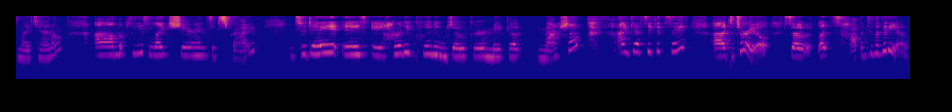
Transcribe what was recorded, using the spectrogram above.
to my channel. Um, please like, share, and subscribe. Today is a Harley Quinn and Joker makeup mashup, I guess you could say, uh, tutorial. So let's hop into the video.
